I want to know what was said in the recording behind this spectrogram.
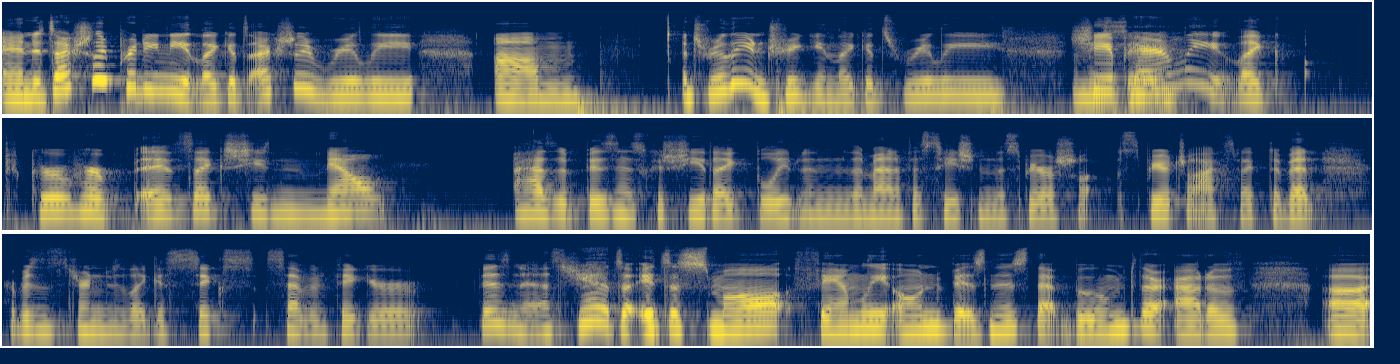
and it's actually pretty neat. Like it's actually really, um, it's really intriguing. Like it's really. She apparently like grew her. It's like she now has a business because she like believed in the manifestation, and the spiritual spiritual aspect of it. Her business turned into like a six seven figure business. Yeah, it's a, it's a small family owned business that boomed. They're out of uh,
